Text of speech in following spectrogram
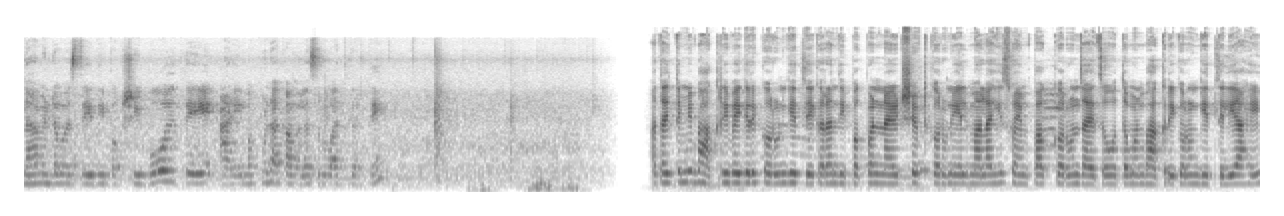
दहा मिनटं बसते दीपकशी बोलते आणि मग पुन्हा कामाला सुरुवात करते. आता इथे मी भाकरी वगैरे करून घेतली कारण दीपक पण नाईट शिफ्ट करून येईल. मलाही स्वयंपाक करून जायचं होतं म्हणून भाकरी करून घेतलेली आहे.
